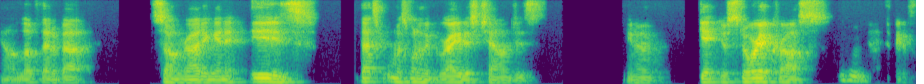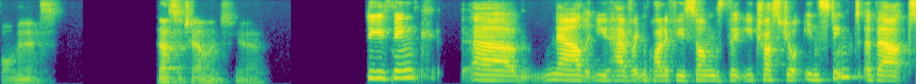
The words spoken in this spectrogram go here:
You know, I love that about songwriting, and it is that's almost one of the greatest challenges. You know, get your story across mm-hmm. three to four minutes. That's a challenge. Yeah. Do you think um, now that you have written quite a few songs that you trust your instinct about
